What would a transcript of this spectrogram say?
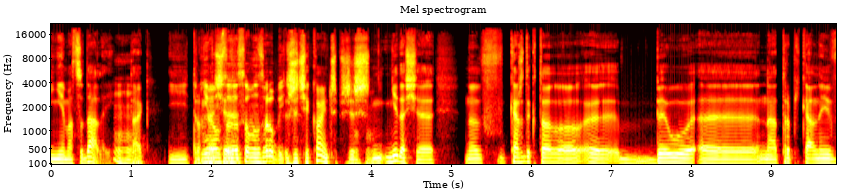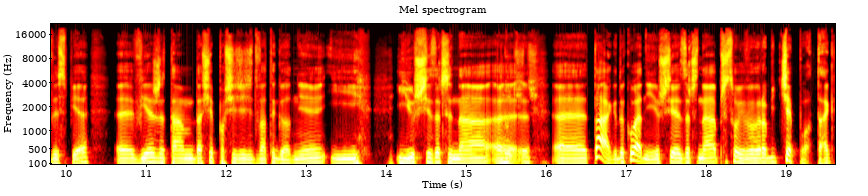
I nie ma co dalej, mhm. tak? I trochę nie mam się co ze sobą zrobić. Życie kończy. Przecież mhm. nie da się no, każdy, kto e, był e, na tropikalnej wyspie, e, wie, że tam da się posiedzieć dwa tygodnie i, i już się zaczyna. tak, dokładnie, już się zaczyna przysłowiowo robić ciepło, tak?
